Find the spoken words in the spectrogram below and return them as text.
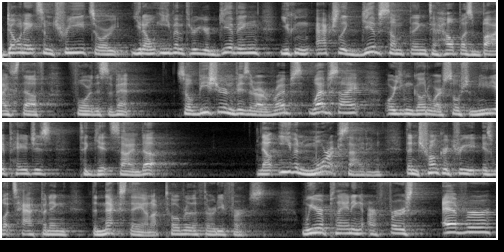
donate some treats, or you know, even through your giving, you can actually give something to help us buy stuff for this event. So be sure and visit our website, or you can go to our social media pages to get signed up. Now, even more exciting than trunk or treat is what's happening the next day on October the 31st. We are planning our first ever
